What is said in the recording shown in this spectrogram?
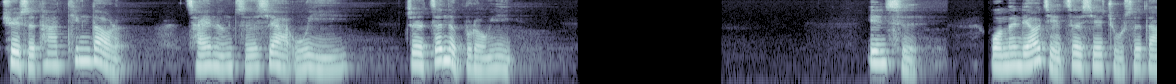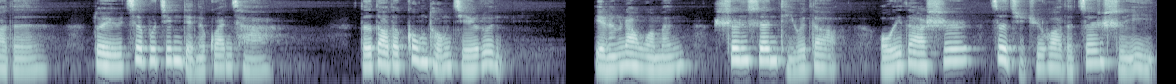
确实他听到了，才能直下无疑。这真的不容易。因此，我们了解这些祖师大德对于这部经典的观察，得到的共同结论，也能让我们。深深体会到蕅益大师这几句话的真实意，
